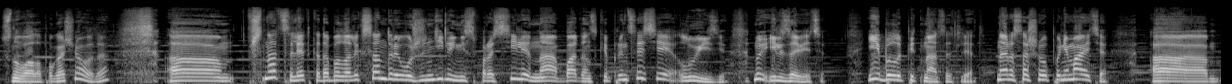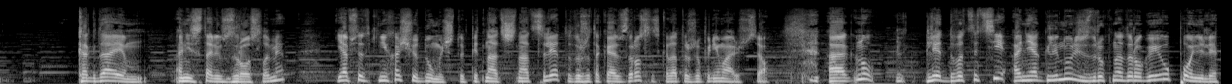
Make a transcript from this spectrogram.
Снова Алла Пугачева, да? А, в 16 лет, когда был Александр, его женили, не спросили на баденской принцессе Луизе, ну, Елизавете. Ей было 15 лет. Наверное, Саша, вы понимаете, а, когда им они стали взрослыми, я все-таки не хочу думать, что 15-16 лет это уже такая взрослость, когда ты уже понимаешь все. А, ну, лет 20 они оглянулись друг на друга и поняли,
